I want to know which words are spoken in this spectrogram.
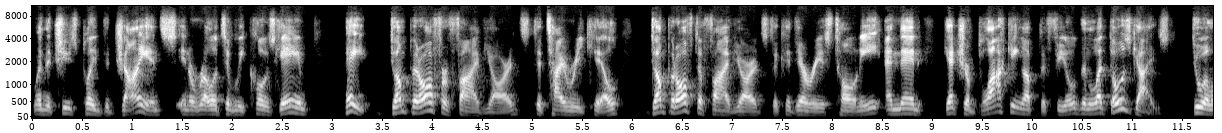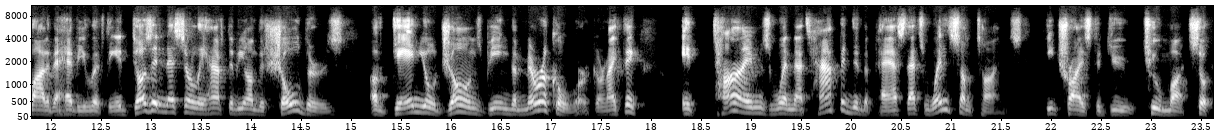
when the Chiefs played the Giants in a relatively close game hey, dump it off for five yards to Tyreek Hill, dump it off to five yards to Kadarius Toney, and then get your blocking up the field and let those guys do a lot of the heavy lifting. It doesn't necessarily have to be on the shoulders of Daniel Jones being the miracle worker. And I think at times when that's happened in the past, that's when sometimes he tries to do too much. So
